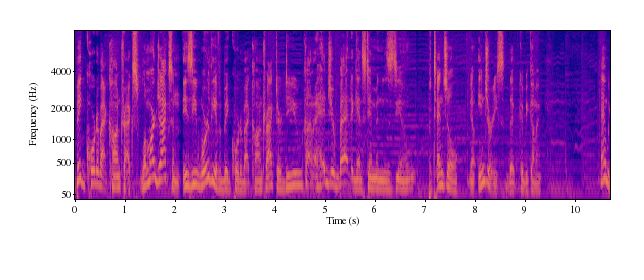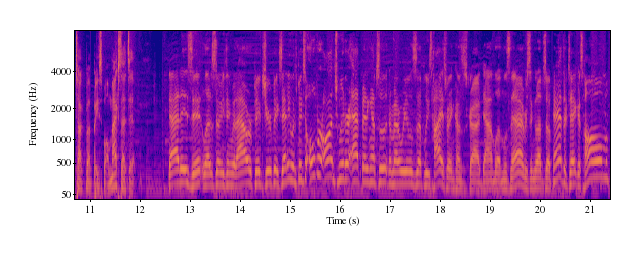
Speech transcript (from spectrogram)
big quarterback contracts. Lamar Jackson, is he worthy of a big quarterback contract, or do you kind of hedge your bet against him and his, you know, potential, you know, injuries that could be coming? And we talked about baseball. Max, that's it. That is it. Let us know anything about our picks, your picks, anyone's picks over on Twitter at Betting Absolute. No matter where you listen to, please highest rank, subscribe, download, and listen to every single episode. Panther, take us home.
